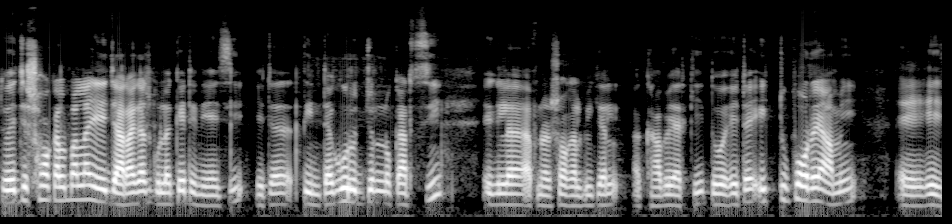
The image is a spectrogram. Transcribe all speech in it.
তো এই যে সকালবেলায় এই চারা গাছগুলো কেটে নিয়েছি এটা তিনটা গরুর জন্য কাটছি, এগুলা আপনার সকাল বিকেল খাবে আর কি। তো এটা একটু পরে আমি এই-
